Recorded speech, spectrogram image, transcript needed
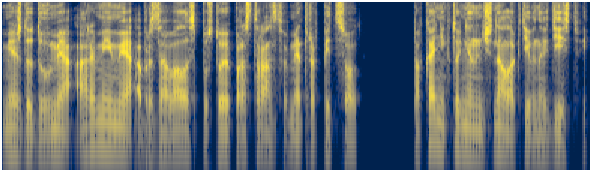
Между двумя армиями образовалось пустое пространство метров 500, пока никто не начинал активных действий.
